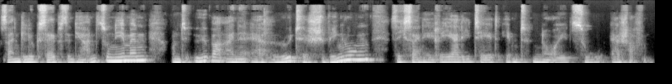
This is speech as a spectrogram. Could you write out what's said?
sein Glück selbst in die Hand zu nehmen und über eine erhöhte Schwingung sich seine Realität eben neu zu erschaffen.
